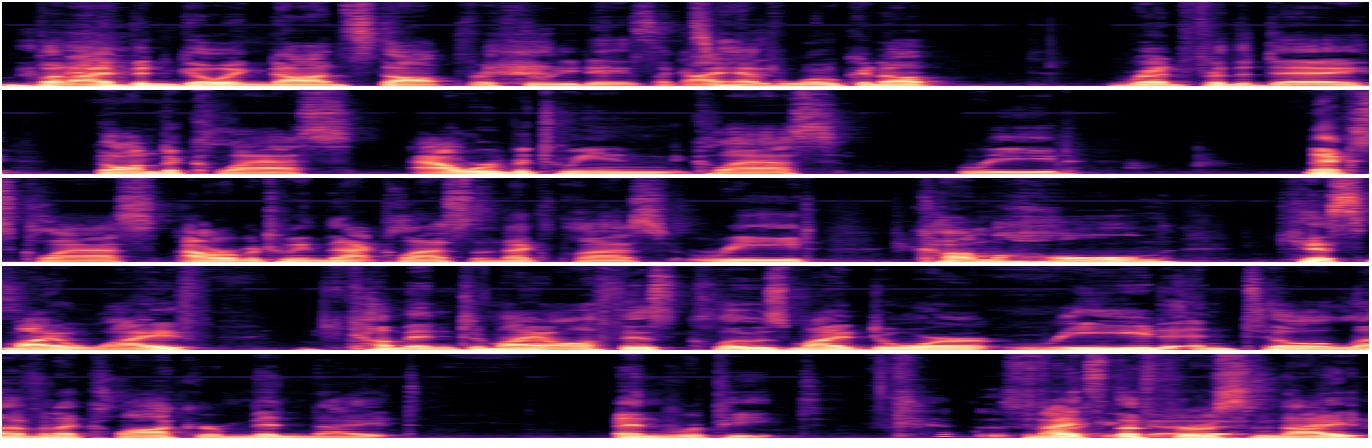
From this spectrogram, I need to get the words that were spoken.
but I've been going nonstop for three days. Like I have woken up, read for the day, gone to class, hour between class, read, next class, hour between that class and the next class, read, come home, kiss my wife, come into my office, close my door, read until 11 o'clock or midnight, and repeat. This Tonight's the guy. first night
